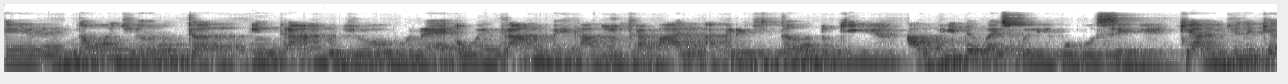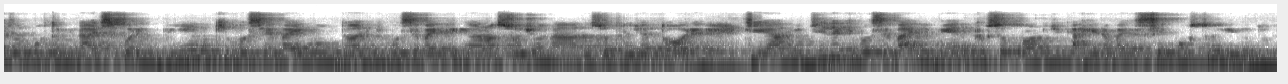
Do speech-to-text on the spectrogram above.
É, não adianta entrar no jogo, né, ou entrar no mercado de trabalho acreditando que a vida vai escolher por você, que à medida que as oportunidades forem vindo, que você vai moldando, que você vai criando a sua jornada, a sua trajetória, que é à medida que você vai vivendo que o seu plano de carreira vai ser construído.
